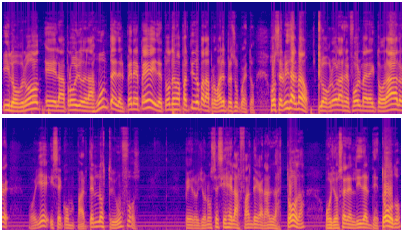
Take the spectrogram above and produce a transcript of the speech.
y logró el apoyo de la Junta y del PNP y de todos los demás partidos para aprobar el presupuesto. José Luis Dalmao logró la reforma electoral. Oye, y se comparten los triunfos. Pero yo no sé si es el afán de ganarlas todas o yo ser el líder de todo,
